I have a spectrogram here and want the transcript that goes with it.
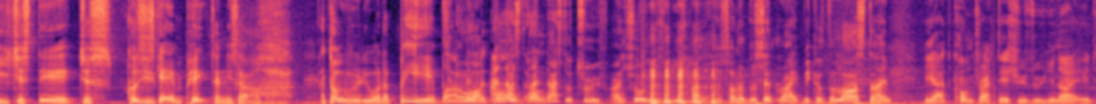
he's just there just because he's getting picked and he's like, oh, I don't really want to be here, but you I'm in the And goal. that's, and that's the truth. And Sean is he's 100% right because the last time he had contract issues with United,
